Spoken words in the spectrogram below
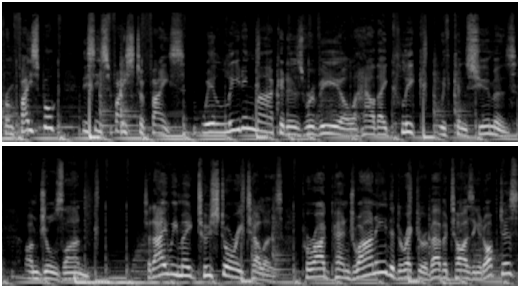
From Facebook, this is Face to Face, where leading marketers reveal how they click with consumers. I'm Jules Lund. Today we meet two storytellers Parag Panjwani, the Director of Advertising at Optus,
